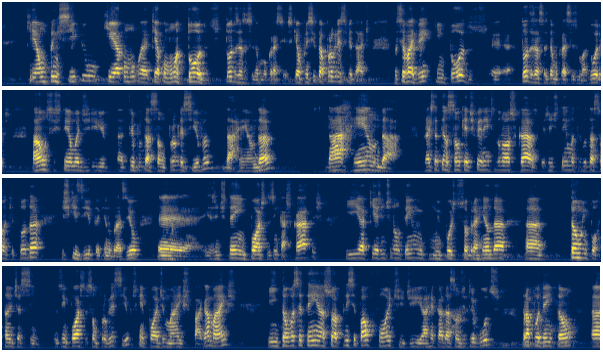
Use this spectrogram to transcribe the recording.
que é um princípio que é comum, é, que é comum a todos, todas essas democracias, que é o princípio da progressividade. Você vai ver que em todos é, todas essas democracias maduras, há um sistema de uh, tributação progressiva da renda, da renda. Presta atenção que é diferente do nosso caso, que a gente tem uma tributação aqui toda esquisita aqui no Brasil, é, e a gente tem impostos em cascatas, e aqui a gente não tem um, um imposto sobre a renda uh, tão importante assim os impostos são progressivos, quem pode mais paga mais, e então você tem a sua principal fonte de arrecadação de tributos para poder então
